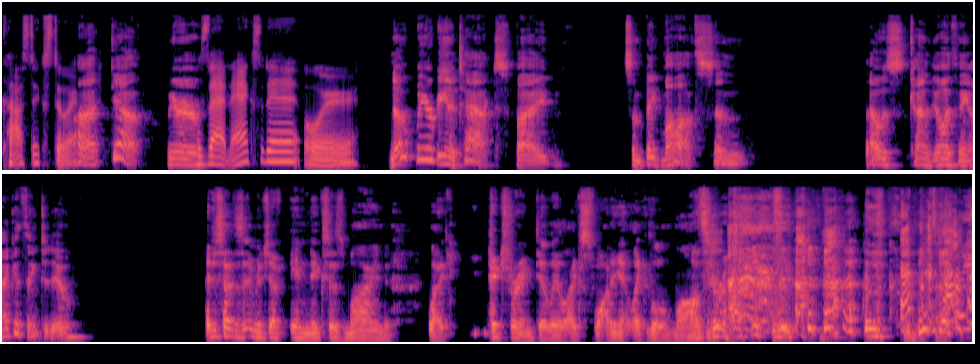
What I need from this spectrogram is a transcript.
Caustic storm. Uh, yeah, we were. Was that an accident or Nope, we were being attacked by some big moths, and that was kind of the only thing I could think to do. I just had this image of in Nyx's mind, like picturing Dilly like swatting at like little moths around.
